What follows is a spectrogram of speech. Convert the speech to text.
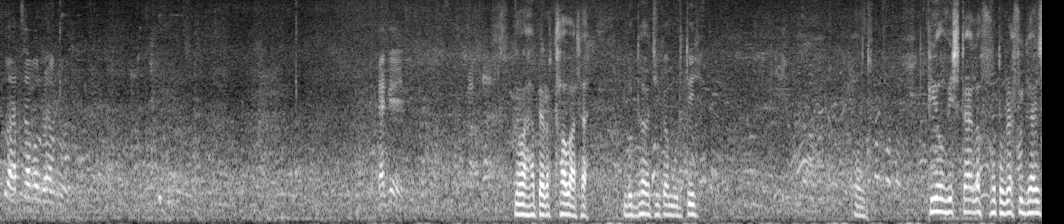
तो अच्छा बोल रहा हूँ वहाँ पे रखा हुआ था बुद्धा जी का मूर्ति। POV style of photography guys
